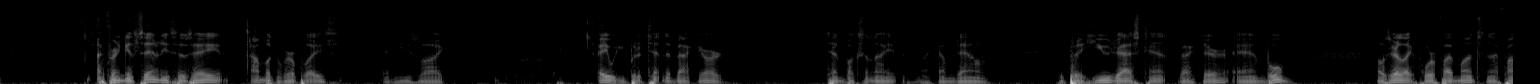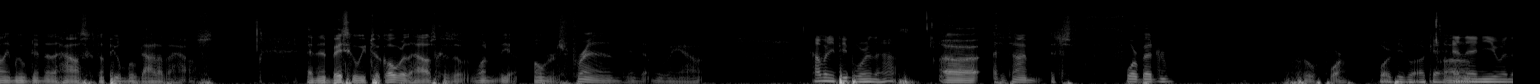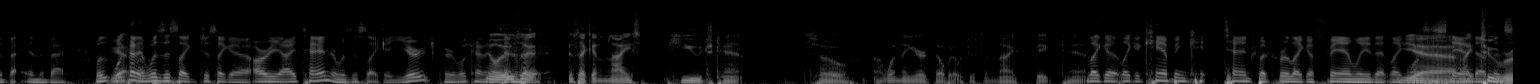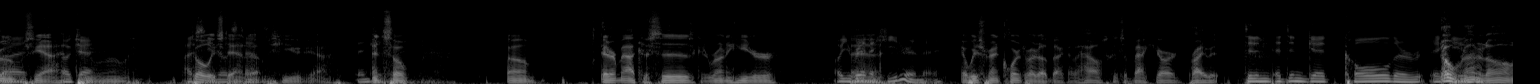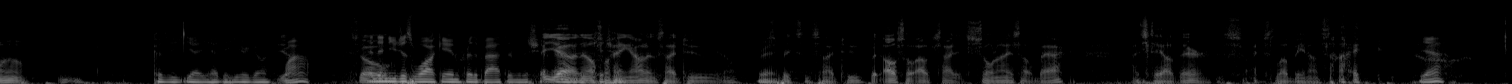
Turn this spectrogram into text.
my friend gets in and he says, "Hey, I'm looking for a place," and he's like, "Hey, we can put a tent in the backyard." ten bucks a night. I'm like, I'm down. We put a huge ass tent back there, and boom, I was there like four or five months, and I finally moved into the house because some people moved out of the house. And then basically we took over the house because one of the owner's friend ended up moving out. how many people were in the house? Uh, at the time, it's four bedroom. Four. four. Four people. Okay, and then you in the back. In the back. What, what yeah. kind of was this like? Just like a REI tent, or was this like a yurt, or what kind of? No, it was like it's like a nice huge tent. So it wasn't a yurt though, but it was just a nice big tent. like a like a camping ca- tent, but for like a family that like wants to yeah, stand like up two inside. rooms. Yeah, Okay. two rooms. I've totally stand up. tents. It's huge. Yeah. and so um, air mattresses could run a heater. oh, you ran a uh, heater in there. And we just ran cords right out the back of the house because it's a backyard, private. Didn't it didn't get cold or? No, not at all. No. Because you yeah you had the heater going. Yeah. Wow. So and then you just walk in for the bathroom and the shower. yeah, and and also kitchen. hang out inside too. You know, Right. space inside too. But also outside, it's so nice out back. I'd stay out there 'cause I just love being outside. Yeah.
